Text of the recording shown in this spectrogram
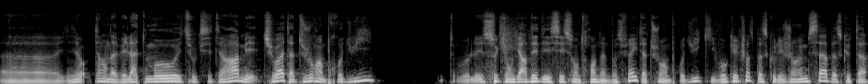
Euh, ils disaient, Oh, on avait l'Atmo et tout, etc. Mais tu vois, t'as toujours un produit. Les, ceux qui ont gardé des C130 atmosphériques, t'as toujours un produit qui vaut quelque chose parce que les gens aiment ça, parce que t'as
